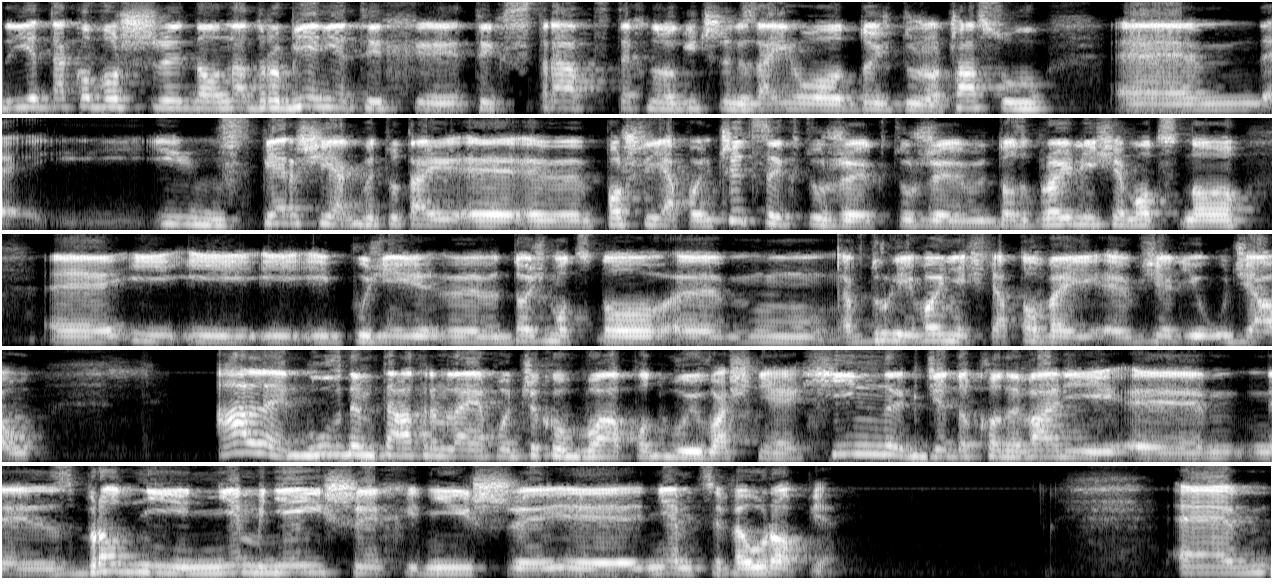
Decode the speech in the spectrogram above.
Jednakowoż no, nadrobienie tych, tych strat technologicznych zajęło dość dużo czasu i w piersi jakby tutaj poszli Japończycy, którzy, którzy dozbroili się mocno i, i, i później e, dość mocno e, w II wojnie światowej wzięli udział. Ale głównym teatrem dla Japończyków była podbój właśnie Chin, gdzie dokonywali zbrodni nie mniejszych niż Niemcy w Europie.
